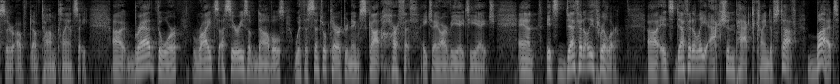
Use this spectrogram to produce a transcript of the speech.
successor of of Tom Clancy. Uh, Brad Thor writes a series of novels with a central character named Scott Harvath, H A R V A T H. And it's definitely thriller. Uh, it's definitely action packed kind of stuff. But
